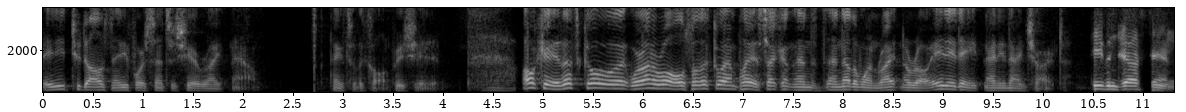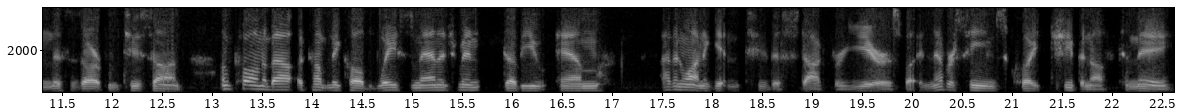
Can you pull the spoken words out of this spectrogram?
$82.84 a share right now. Thanks for the call. Appreciate it. Okay, let's go. Uh, we're on a roll, so let's go ahead and play a second and another one right in a row. 888-99 chart. Stephen Justin, this is Art from Tucson. I'm calling about a company called Waste Management, WM. I've been wanting to get into this stock for years, but it never seems quite cheap enough to me,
